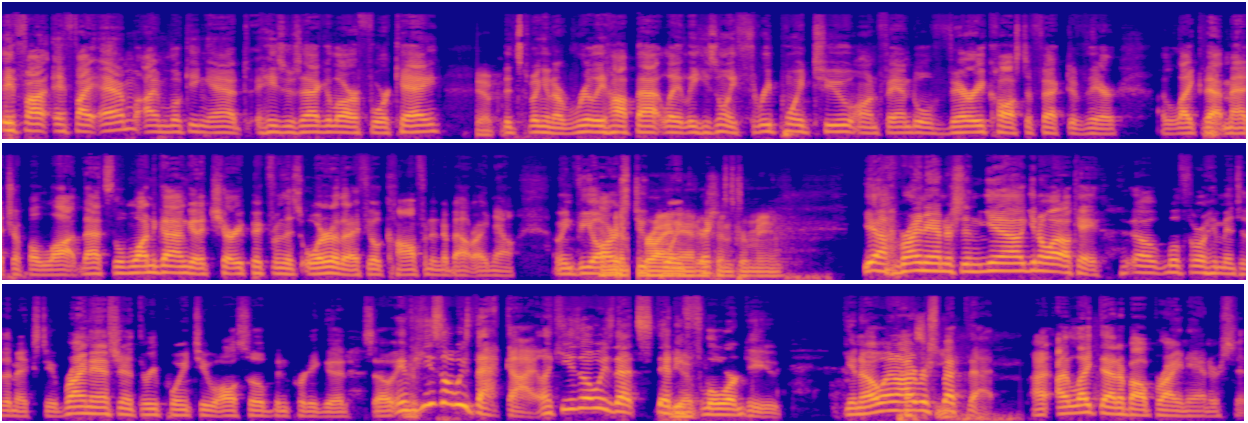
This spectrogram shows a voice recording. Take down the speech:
If I if I am, I'm looking at Jesus Aguilar 4K. Yep. Been swinging a really hot bat lately. He's only 3.2 on FanDuel, very cost effective there. I like that matchup a lot. That's the one guy I'm going to cherry pick from this order that I feel confident about right now. I mean, VR is 2. Brian Anderson for me. Yeah, Brian Anderson. Yeah, you know what? Okay, uh, we'll throw him into the mix too. Brian Anderson at 3.2 also been pretty good. So if he's always that guy. Like he's always that steady yep. floor dude, you know, and That's I respect that. I, I, like that about Brian Anderson.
